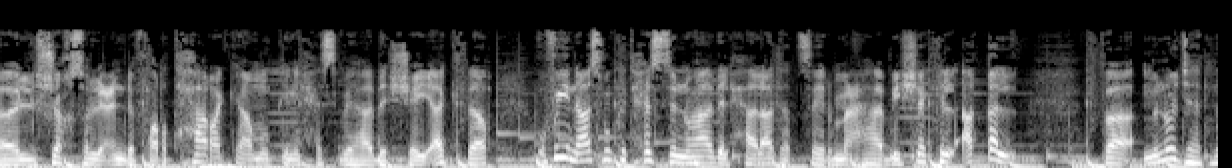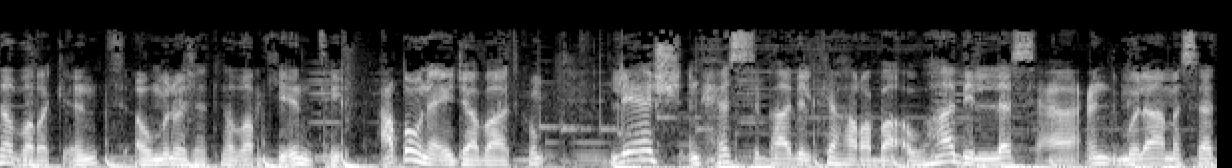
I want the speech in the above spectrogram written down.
الشخص اللي عنده فرط حركة ممكن يحس بهذا الشيء أكثر. وفي ناس ممكن تحس أنه هذه الحالات تصير معها بشكل أقل. فمن وجهة نظرك أنت أو من وجهة نظرك أنت أعطونا إجاباتكم. ليش نحس بهذه الكهرباء أو هذه اللسعة عند ملامسة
